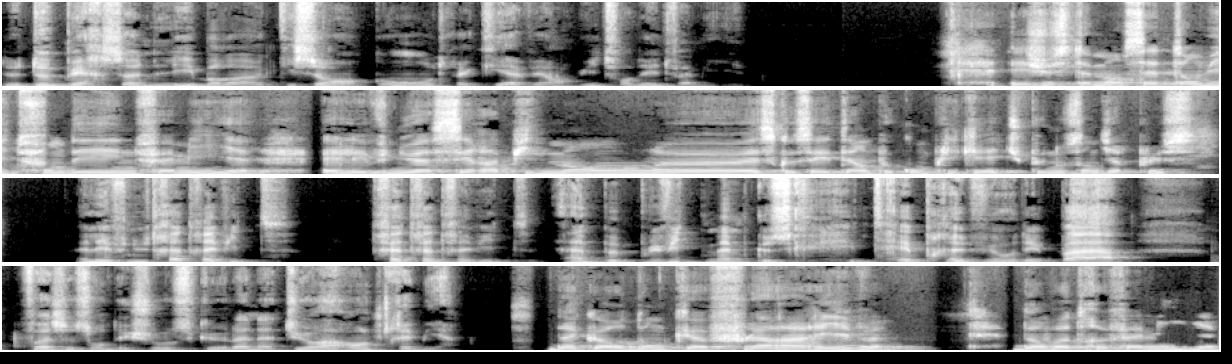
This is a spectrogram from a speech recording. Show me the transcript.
de deux personnes libres qui se rencontrent et qui avaient envie de fonder une famille. Et justement, cette envie de fonder une famille, elle est venue assez rapidement. Euh, est-ce que ça a été un peu compliqué? Tu peux nous en dire plus? Elle est venue très très vite très très très vite, un peu plus vite même que ce qui était prévu au départ. Enfin, ce sont des choses que la nature arrange très bien. D'accord, donc euh, Fleur arrive dans votre famille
